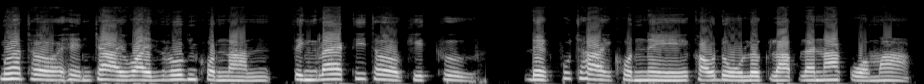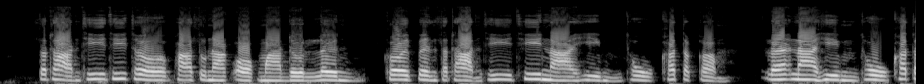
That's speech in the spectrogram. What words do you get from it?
เมื่อเธอเห็นชายวัยรุ่นคนนั้น สิ่งแรกที่เธอคิดคือ เด็กผู้ชายคนนี้เขาดูลึกลับและน่ากลัวมาก สถานที่ที่เธอพาสุนัขออกมาเดินเล่น เคยเป็นสถานที่ที่นาฮิมถูกฆาตกรรม และนาฮิมถูกฆาต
